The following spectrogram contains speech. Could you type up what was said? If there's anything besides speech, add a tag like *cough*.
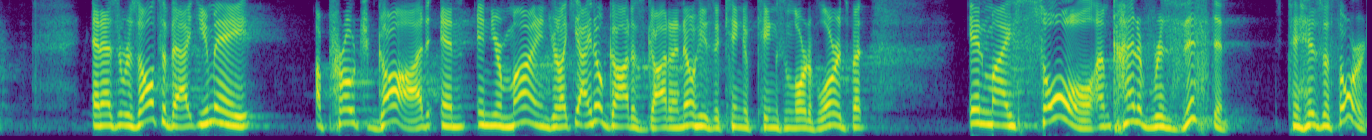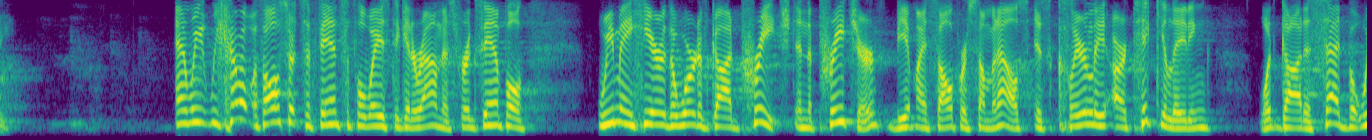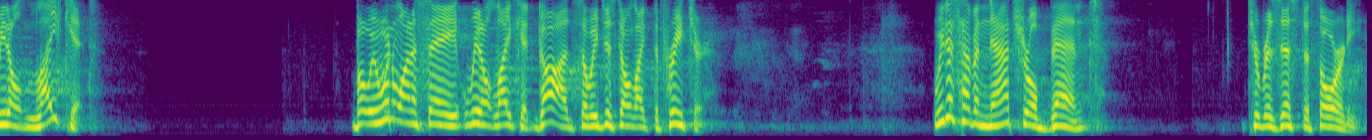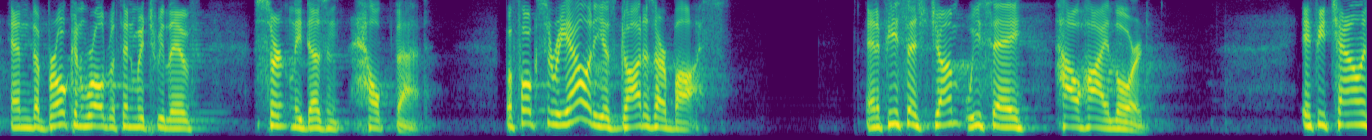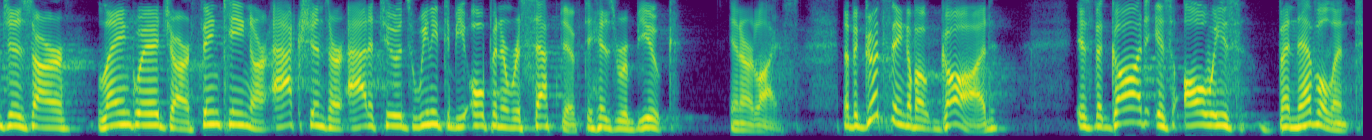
And as a result of that, you may approach God, and in your mind, you're like, Yeah, I know God is God. I know He's the King of Kings and Lord of Lords, but in my soul, I'm kind of resistant to His authority. And we, we come up with all sorts of fanciful ways to get around this. For example, we may hear the word of God preached, and the preacher, be it myself or someone else, is clearly articulating what God has said, but we don't like it. But we wouldn't want to say we don't like it, God, so we just don't like the preacher. We just have a natural bent to resist authority, and the broken world within which we live certainly doesn't help that. But, folks, the reality is God is our boss. And if He says jump, we say, How high, Lord? If He challenges our language, our thinking, our actions, our attitudes, we need to be open and receptive to his rebuke in our lives. Now, the good thing about God is that God is always benevolent,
